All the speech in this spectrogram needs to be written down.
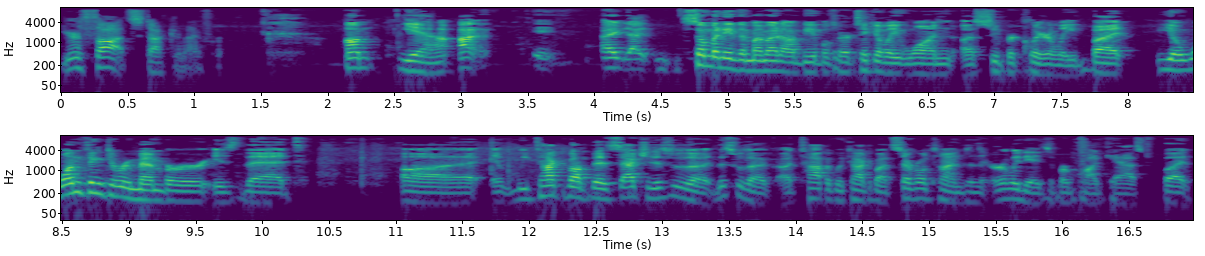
your thoughts, Dr. Neiffer. Um, yeah, I, I, I, so many of them I might not be able to articulate one uh, super clearly, but you know, one thing to remember is that, uh, and we talked about this. Actually, this was a this was a, a topic we talked about several times in the early days of our podcast. But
